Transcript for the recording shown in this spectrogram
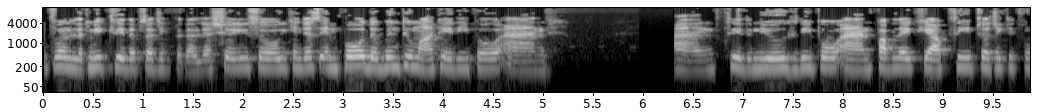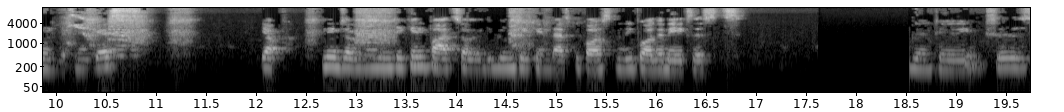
It won't let me create the project, but I'll just show you. So you can just import the Ubuntu Mate repo and and create a new repo and public yeah create project it won't let me guess. Yep, names already been taken, paths already been taken. That's because the repo already exists. Ubuntu remixes.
